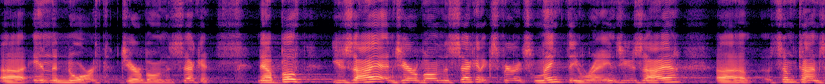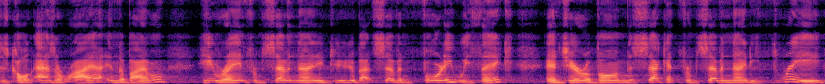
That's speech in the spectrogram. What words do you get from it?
uh, in the north, Jeroboam the second. Now, both Uzziah and Jeroboam second experienced lengthy reigns. Uzziah uh, sometimes is called Azariah in the Bible. he reigned from 792 to about 740, we think, and Jeroboam II from 793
